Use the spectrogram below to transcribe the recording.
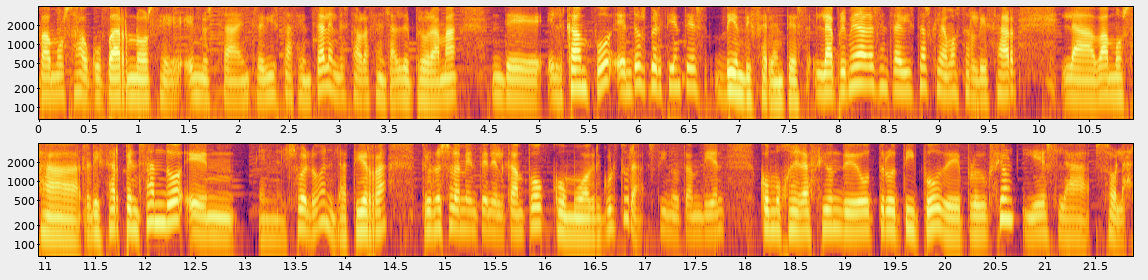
Vamos a ocuparnos eh, en nuestra entrevista central, en esta hora central del programa, de El campo, en dos vertientes bien diferentes. La primera de las entrevistas que vamos a realizar la vamos a realizar pensando en en el suelo, en la tierra, pero no solamente en el campo como agricultura, sino también como generación de otro tipo de producción y es la solar.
